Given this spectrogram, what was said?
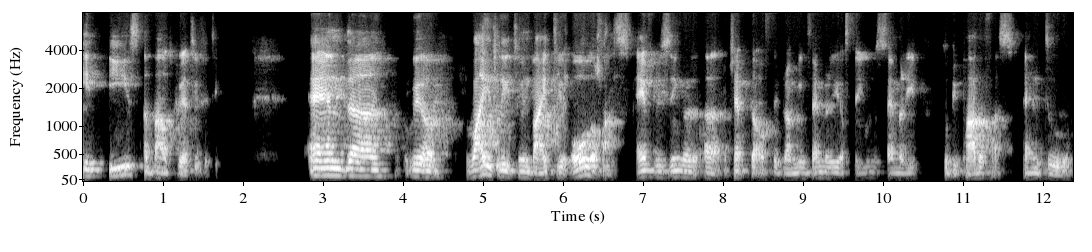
it is about creativity. And uh, we are widely to invite you, all of us, every single uh, chapter of the Grameen family, of the Yunus family, to be part of us and to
